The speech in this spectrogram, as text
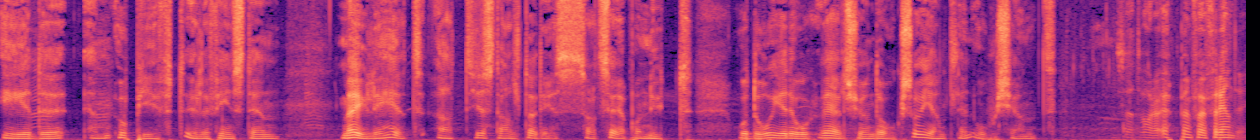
är det en uppgift eller finns det en möjlighet att gestalta det så att säga på nytt. Och då är det välkända också egentligen okänt. Så att vara öppen för förändring?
